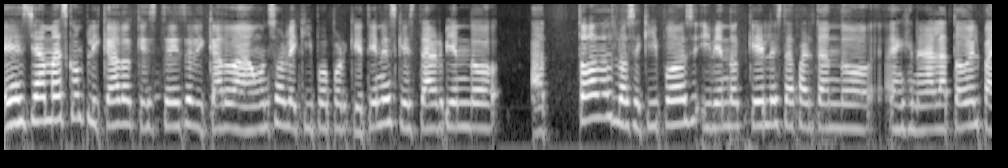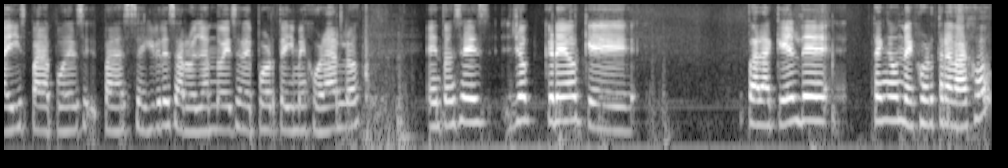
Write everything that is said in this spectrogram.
es ya más complicado que estés dedicado a un solo equipo porque tienes que estar viendo a todos los equipos y viendo qué le está faltando en general a todo el país para poder para seguir desarrollando ese deporte y mejorarlo. Entonces, yo creo que para que él de, tenga un mejor trabajo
